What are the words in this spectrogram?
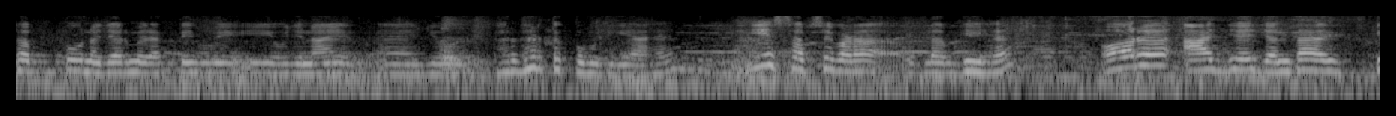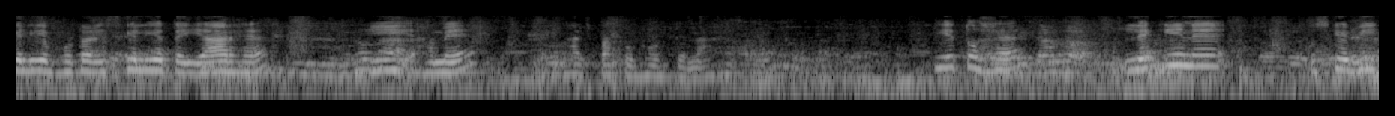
सबको नज़र में रखते हुए ये योजनाएँ जो घर घर तक पहुँच गया है, ये सबसे बड़ा उपलब्धि है। और आज जनता इसके लिए, वोटर इसके लिए तैयार है कि हमें भाजपा को वोट देना है। ये तो है लेकिन उसके बीच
